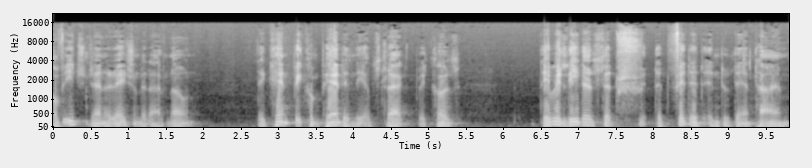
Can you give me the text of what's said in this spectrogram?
of each generation that I've known, they can't be compared in the abstract because they were leaders that, that fitted into their time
